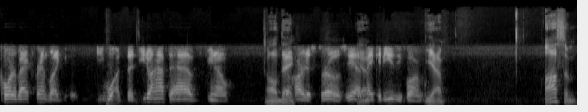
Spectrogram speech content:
quarterback friend. Like you want that. You don't have to have you know all day the hardest throws. Yeah, yeah. make it easy for them. Yeah. Awesome.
